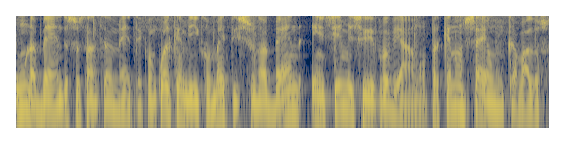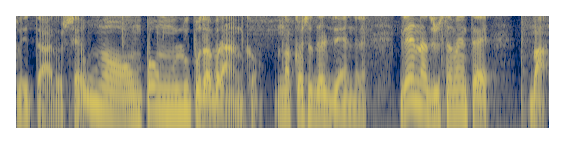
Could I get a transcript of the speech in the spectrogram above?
una band sostanzialmente, con qualche amico, metti su una band e insieme ci riproviamo, perché non sei un cavallo solitario, sei uno un po' un lupo da branco, una cosa del genere. Glenn giustamente va,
